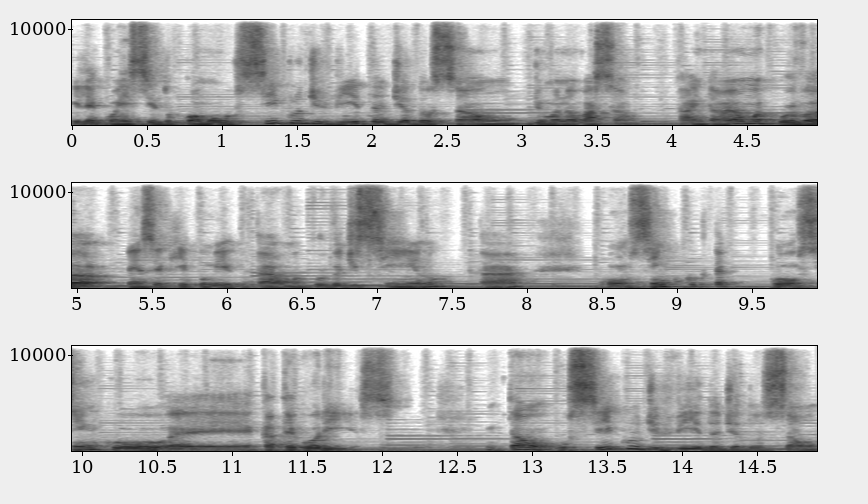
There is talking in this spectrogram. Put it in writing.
ele é conhecido como o ciclo de vida de adoção de uma inovação, tá? Então é uma curva, pense aqui comigo, tá? Uma curva de sino, tá? Com cinco, com cinco é, categorias. Então, o ciclo de vida de adoção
